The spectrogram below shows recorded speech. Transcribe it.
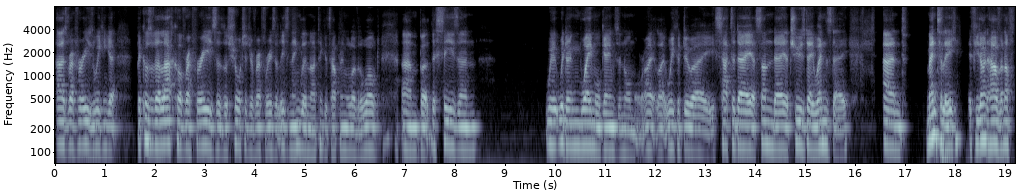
as referees, we can get because of the lack of referees, there's a shortage of referees, at least in England. I think it's happening all over the world. Um, but this season, we're, we're doing way more games than normal, right? Like we could do a Saturday, a Sunday, a Tuesday, Wednesday. And mentally, if you don't have enough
